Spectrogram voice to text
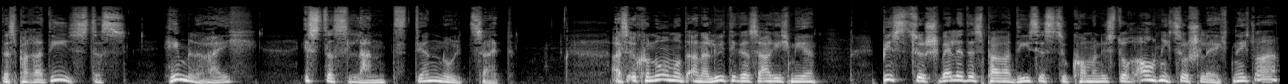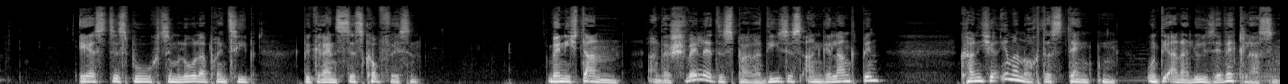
Das Paradies, das Himmelreich, ist das Land der Nullzeit. Als Ökonom und Analytiker sage ich mir, bis zur Schwelle des Paradieses zu kommen, ist doch auch nicht so schlecht, nicht wahr? Erstes Buch zum Lola-Prinzip, begrenztes Kopfwissen. Wenn ich dann an der Schwelle des Paradieses angelangt bin, kann ich ja immer noch das Denken und die Analyse weglassen.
